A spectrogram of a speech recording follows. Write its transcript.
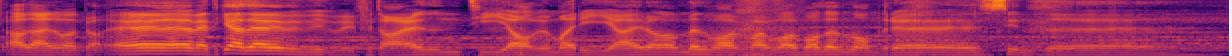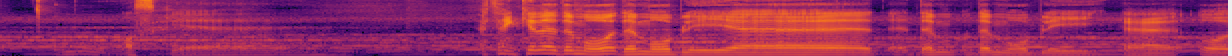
Ja, nei, det var bra. Eh, Jeg vet ikke, jeg. Det, vi, vi får ta en ti Ave Maria her, og, men hva, hva, hva var den andre synde... Aske... Jeg tenker det, det, må, det må bli eh, Det, det må bli eh, å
